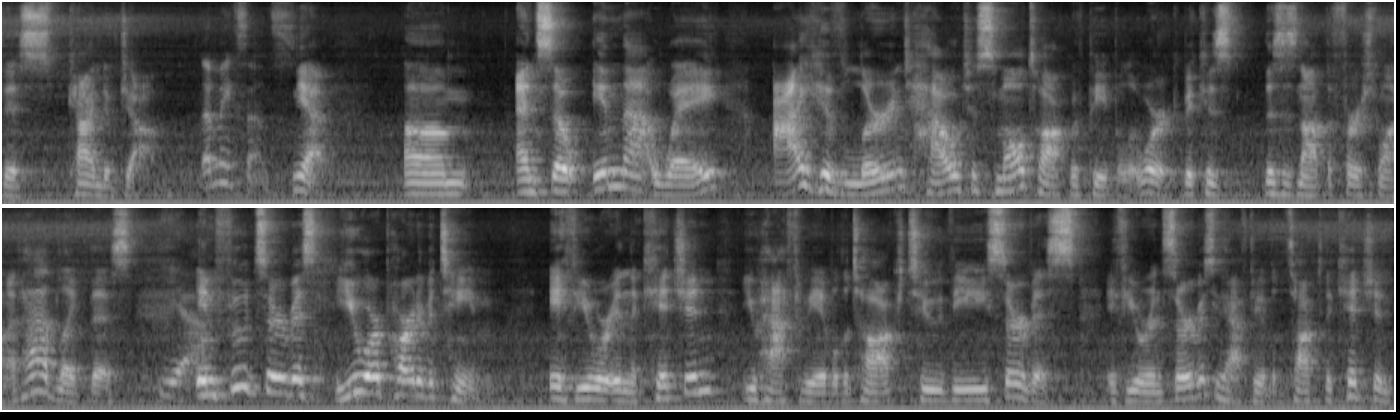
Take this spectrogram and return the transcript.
this kind of job. That makes sense. Yeah. Um, and so, in that way, I have learned how to small talk with people at work because this is not the first one I've had like this. Yeah. In food service, you are part of a team. If you are in the kitchen, you have to be able to talk to the service. If you are in service, you have to be able to talk to the kitchen.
